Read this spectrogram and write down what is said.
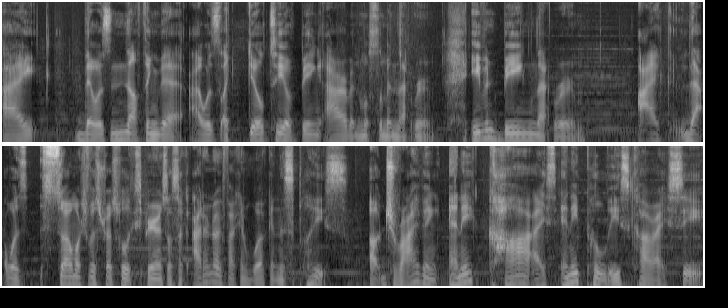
I there was nothing there. I was like guilty of being Arab and Muslim in that room. Even being in that room, I that was so much of a stressful experience. I was like, I don't know if I can work in this place. Uh, driving any car I any police car I see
